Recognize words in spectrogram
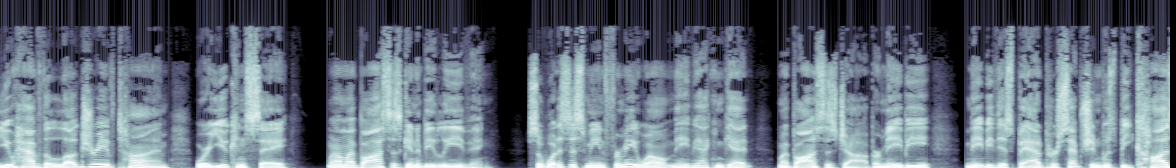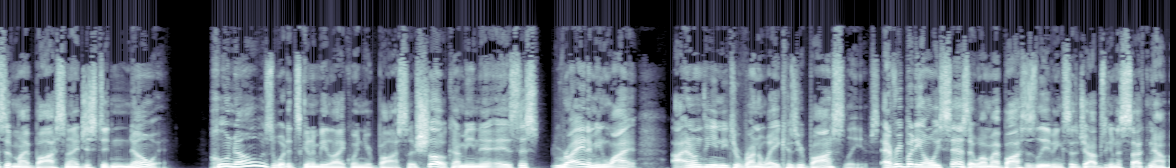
You have the luxury of time where you can say, "Well, my boss is going to be leaving." So what does this mean for me? Well, maybe I can get my boss's job or maybe maybe this bad perception was because of my boss and I just didn't know it. Who knows what it's going to be like when your boss leaves? Shlok, I mean, is this right? I mean, why? I don't think you need to run away because your boss leaves. Everybody always says that, well, my boss is leaving, so the job's going to suck now.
